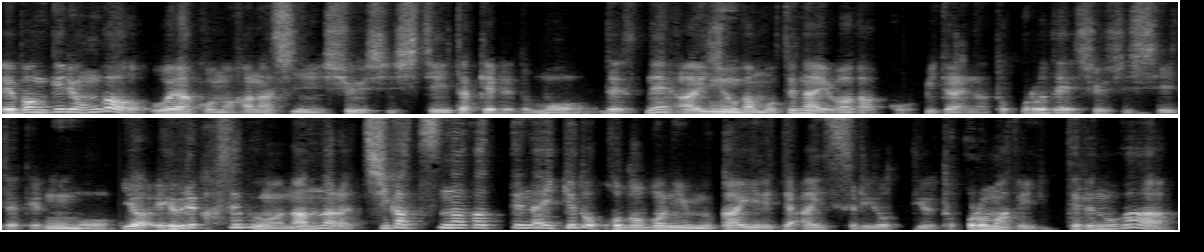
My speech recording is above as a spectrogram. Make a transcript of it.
エヴァンゲリオンが親子の話に終始していたけれども、ですね、愛情が持てない我が子みたいなところで終始していたけれども、いや、エウレカセブンはなんなら血がつながってないけど、子供に迎え入れて愛するよっていうところまで言ってるのが、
